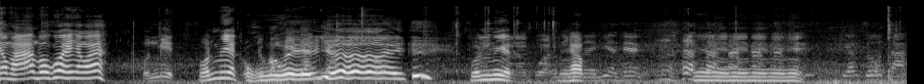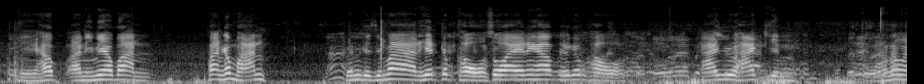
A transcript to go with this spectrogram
คำผานพ่อครัวเห็นยังไงผลมีดฝนเมียดโอ้โหเย้ยฝนเมียดนี่ครับในเลี่ยนแห้งนี่นี่นี่ นี่นี่เตรียมโซตายนี่ครับ อันนี้แม่บ้านผ่านคำผานเป็นกิจมาเฮ็ดกับเขาวซอยนะครับเฮ็ดกับเขาวหาอยู่หากินของธรรม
